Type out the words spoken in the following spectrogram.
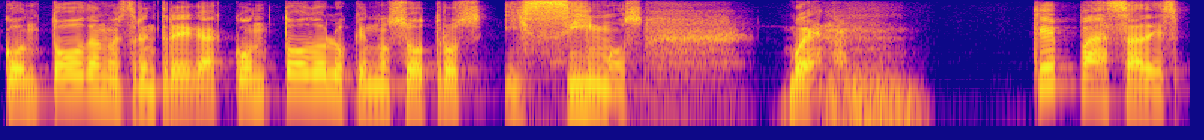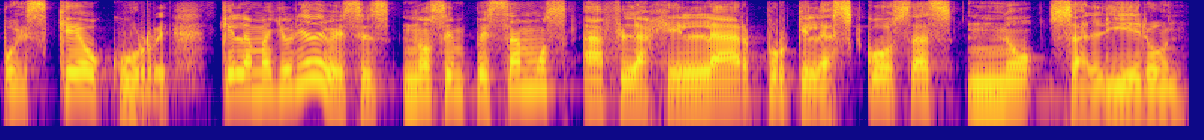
con toda nuestra entrega, con todo lo que nosotros hicimos. Bueno, ¿Qué pasa después? ¿Qué ocurre? Que la mayoría de veces nos empezamos a flagelar porque las cosas no salieron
